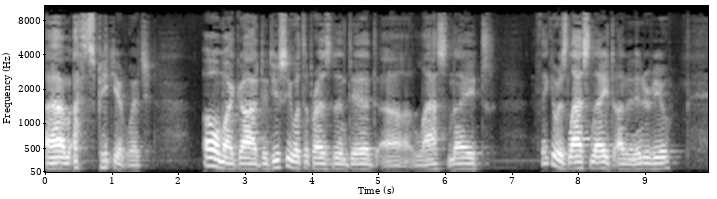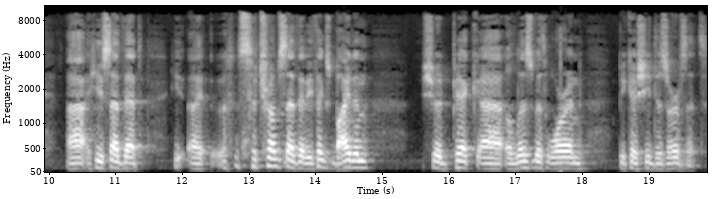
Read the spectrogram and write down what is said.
Um, speaking of which, oh my God, did you see what the president did uh, last night? I think it was last night on an interview. Uh, he said that he, uh, so Trump said that he thinks Biden should pick uh, Elizabeth Warren because she deserves it.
